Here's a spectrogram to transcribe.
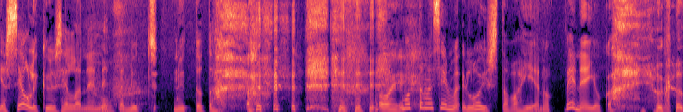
Ja se oli kyllä sellainen, että nyt, nyt tota, Oi. mutta mä sen loistava hieno vene, joka, joka,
